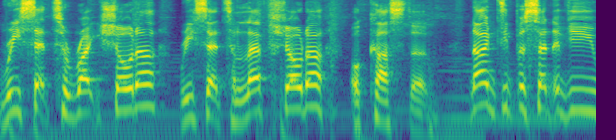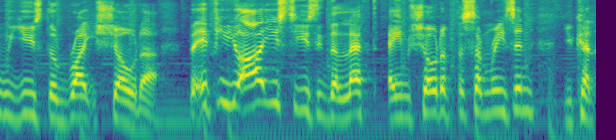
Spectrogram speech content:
Reset to right shoulder, reset to left shoulder, or custom. 90% of you will use the right shoulder, but if you are used to using the left aim shoulder for some reason, you can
